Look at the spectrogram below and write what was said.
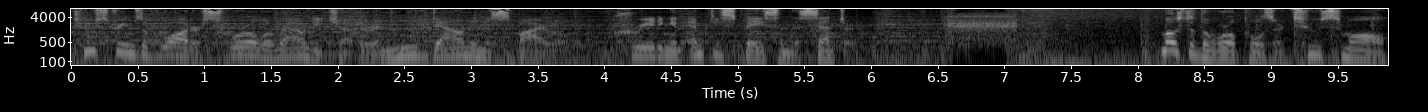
Two streams of water swirl around each other and move down in a spiral, creating an empty space in the center. Most of the whirlpools are too small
